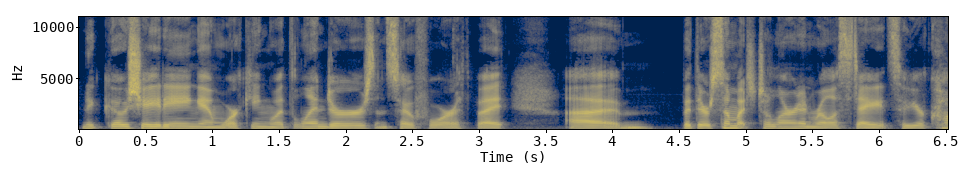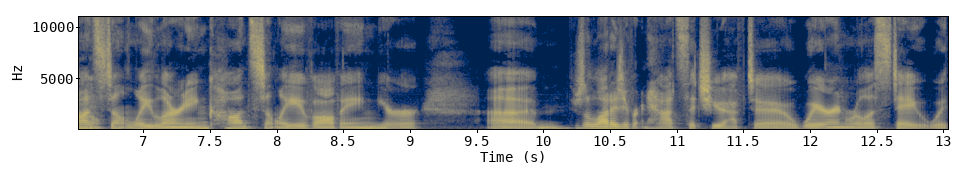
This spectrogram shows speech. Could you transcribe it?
negotiating and working with lenders and so forth. But um, but there's so much to learn in real estate. So you're constantly learning, constantly evolving. You're um, there's a lot of different hats that you have to wear in real estate with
